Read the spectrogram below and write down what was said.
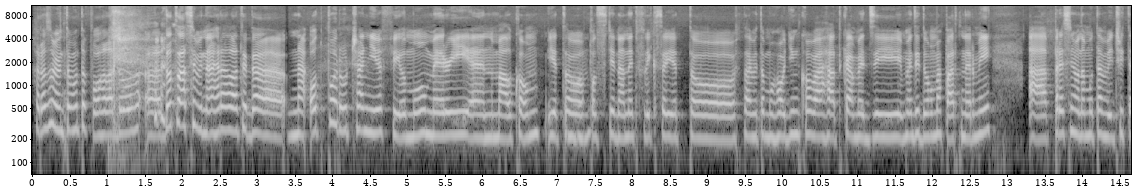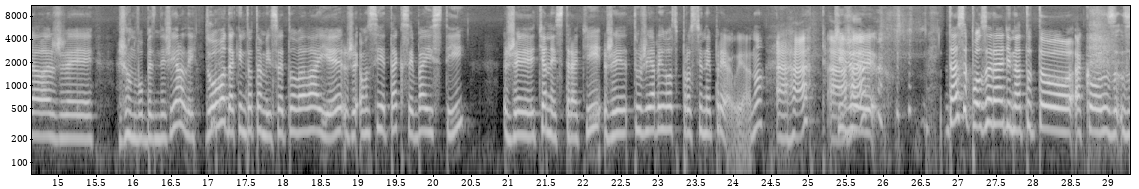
Rozumiem tomuto pohľadu. Uh, Doto asi mi nahrala teda na odporúčanie filmu Mary and Malcolm. Je to mm-hmm. v podstate na Netflixe, je to, dajme tomu, hodinková hádka medzi, medzi dvoma partnermi. A presne ona mu tam vyčítala, že že on vôbec nežiarli. Dôvod, akým to tam vysvetlovala, je, že on si je tak sebaistý, že ťa nestratí, že tú žiarlivosť proste neprejavuje, áno? Aha, aha. Čiže dá sa pozerať na toto ako z, z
